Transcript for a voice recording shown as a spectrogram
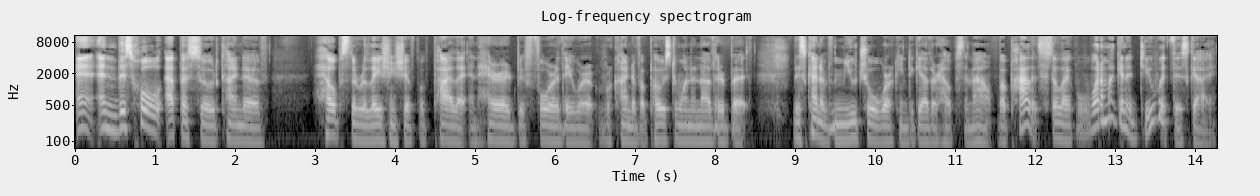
And, and this whole episode kind of helps the relationship of Pilate and Herod before they were, were kind of opposed to one another, but this kind of mutual working together helps them out. But Pilate's still like, well, what am I going to do with this guy?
